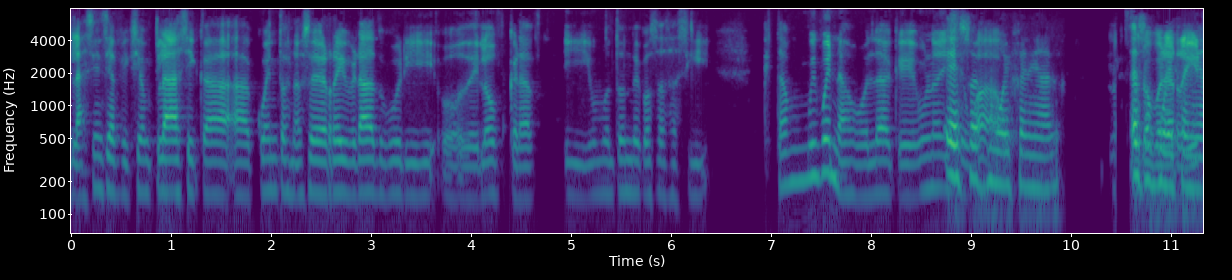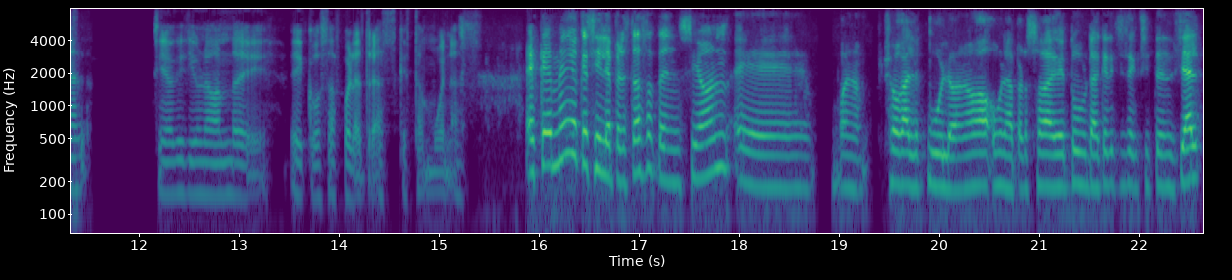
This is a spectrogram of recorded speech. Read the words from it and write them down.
la ciencia ficción clásica, a cuentos, no sé, de Ray Bradbury o de Lovecraft y un montón de cosas así, que están muy buenas, ¿verdad? Que uno dice, Eso es muy genial. no es Eso es muy genial. sino que tiene una banda de, de cosas por atrás que están buenas. Es que medio que si le prestas atención, eh, bueno, yo calculo, ¿no? Una persona que tuvo una crisis existencial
